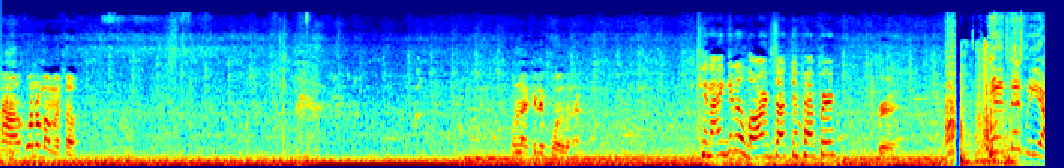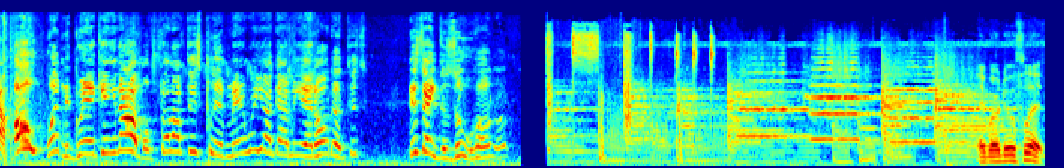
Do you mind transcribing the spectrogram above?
Ah, un momento. Hola, ¿qué le puedo dar? Can I get a large Dr. Pepper? Bruh. Man, let me out. Oh, what in the Grand Canyon? I almost fell off this cliff, man. Where y'all got me at? Hold up. This this ain't the zoo. Hold up. Hey, bro, do a flip.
